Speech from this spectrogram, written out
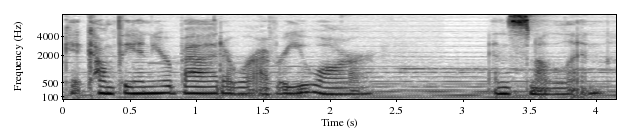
Get comfy in your bed or wherever you are and snuggle in.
